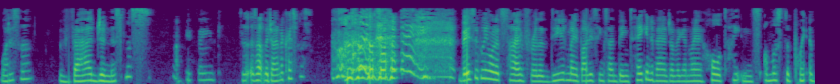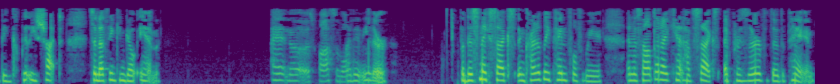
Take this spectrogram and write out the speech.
what is that? Vaginismus? I think. Is is that vagina Christmas? hey! Basically, when it's time for the deed, my body thinks I'm being taken advantage of again. My hole tightens almost to the point of being completely shut, so nothing can go in. I didn't know that was possible. I didn't either. But this makes sex incredibly painful for me, and it's not that I can't have sex, I preserve through the pain.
